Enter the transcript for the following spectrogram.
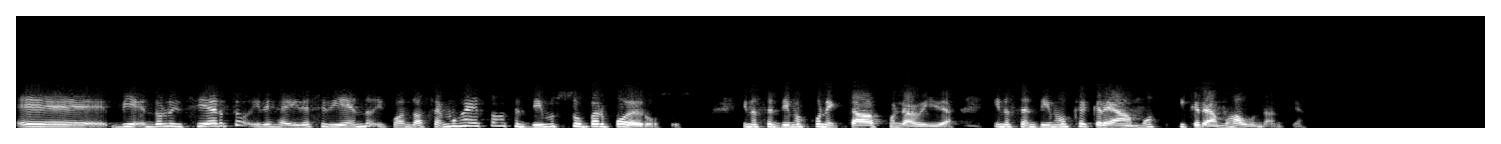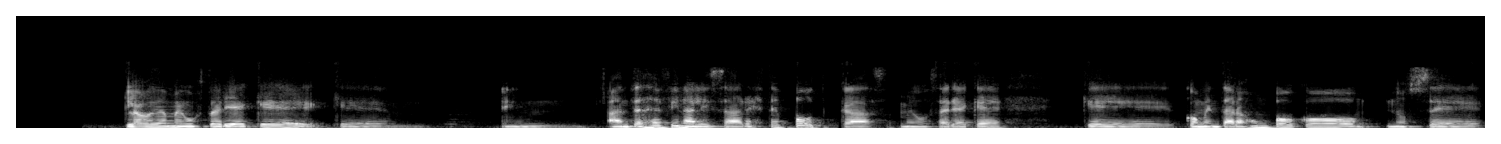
eh, viendo lo incierto y desde ahí decidiendo. Y cuando hacemos eso nos sentimos súper poderosos y nos sentimos conectados con la vida y nos sentimos que creamos y creamos abundancia. Claudia, me gustaría que, que antes de finalizar este podcast, me gustaría que, que comentaras un poco, no sé,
